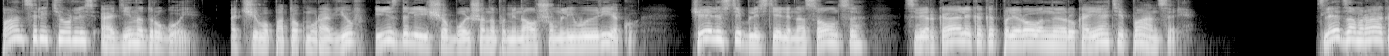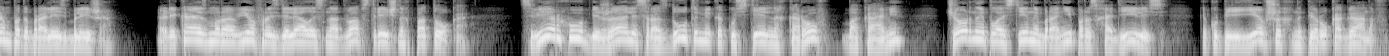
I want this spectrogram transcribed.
Панцири терлись один на другой отчего поток муравьев издали еще больше напоминал шумливую реку. Челюсти блестели на солнце, сверкали, как отполированные рукояти, панцири. Вслед за мраком подобрались ближе. Река из муравьев разделялась на два встречных потока. Сверху бежали с раздутыми, как у стельных коров, боками. Черные пластины брони порасходились, как у переевших на перу каганов.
